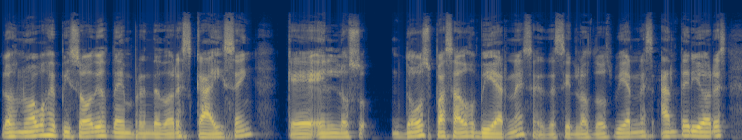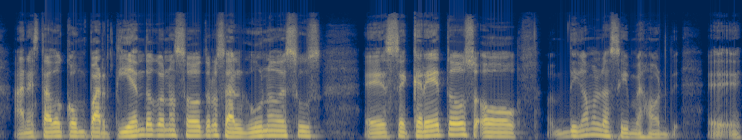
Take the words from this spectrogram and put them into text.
los nuevos episodios de Emprendedores Kaizen, que en los dos pasados viernes, es decir, los dos viernes anteriores, han estado compartiendo con nosotros algunos de sus eh, secretos o, digámoslo así mejor, eh,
